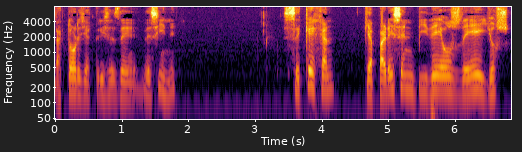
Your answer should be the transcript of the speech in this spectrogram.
actores y actrices de, cine, se quejan que aparecen videos de ellos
